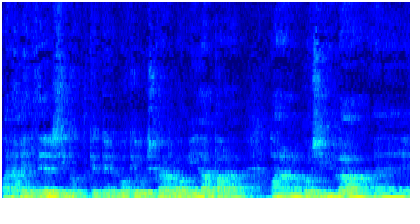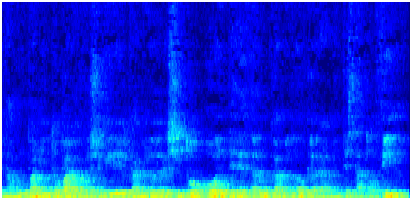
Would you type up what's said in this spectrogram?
para vencer, sino que tenemos que buscar la unidad para, para conseguir la, eh, el agrupamiento, para conseguir el camino del éxito o enderezar un camino que realmente está torcido.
